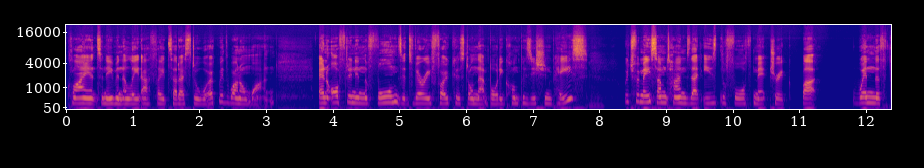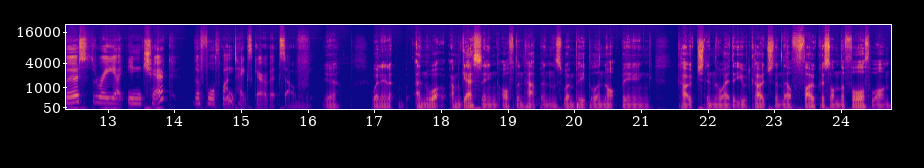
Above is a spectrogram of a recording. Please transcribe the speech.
clients and even elite athletes that I still work with one on one. And often in the forms, it's very focused on that body composition piece, mm. which for me, sometimes that is the fourth metric. But when the first three are in check, the fourth one takes care of itself. Mm. Yeah. When in, and what I'm guessing often happens when people are not being coached in the way that you would coach them, they'll focus on the fourth one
